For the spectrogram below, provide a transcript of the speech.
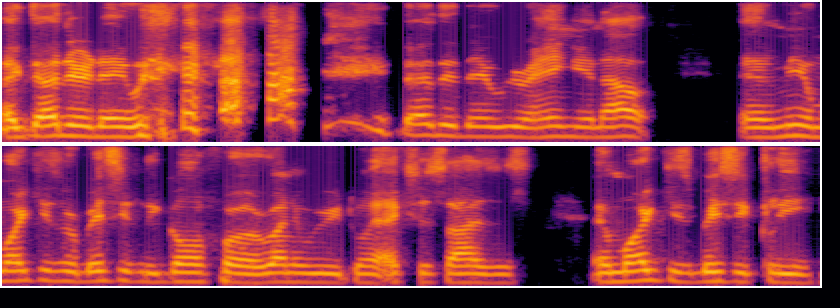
Like the other day, we, the other day we were hanging out, and me and Marcus were basically going for a run, and we were doing exercises. And Marcus basically,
